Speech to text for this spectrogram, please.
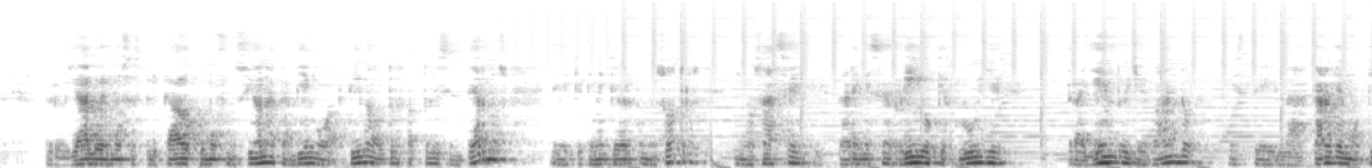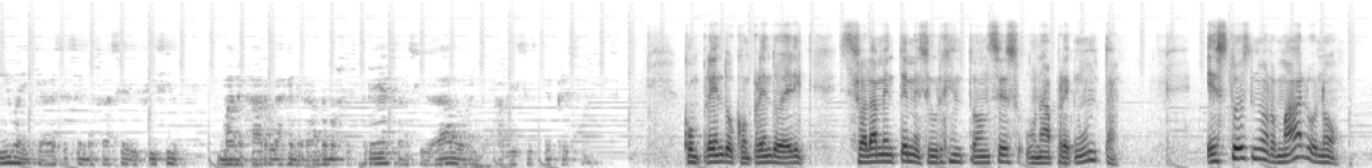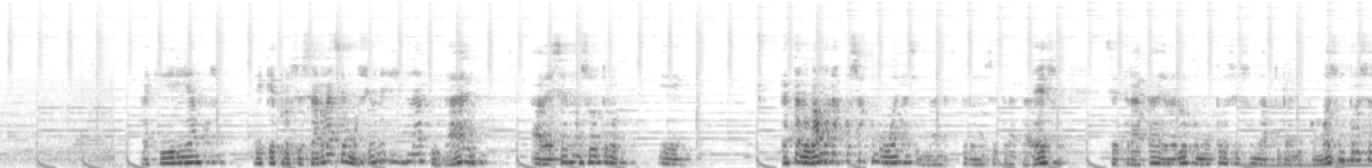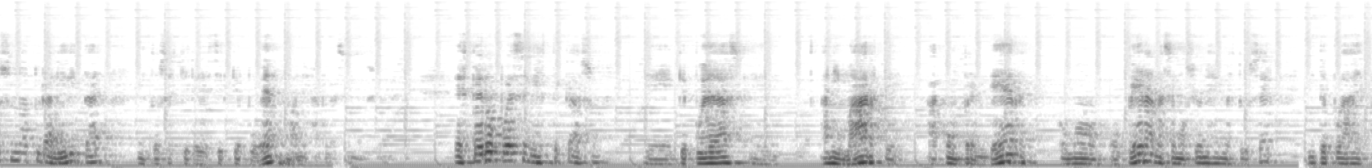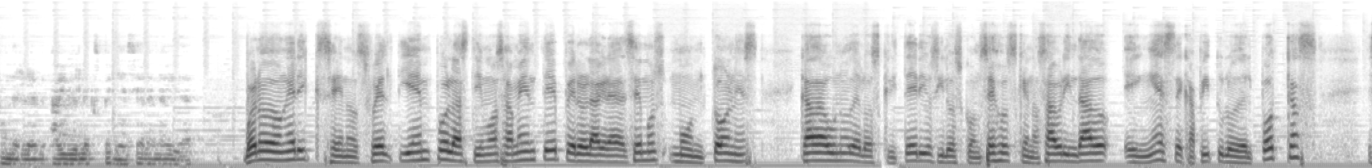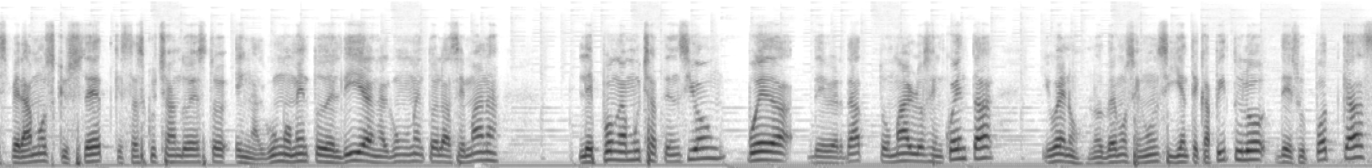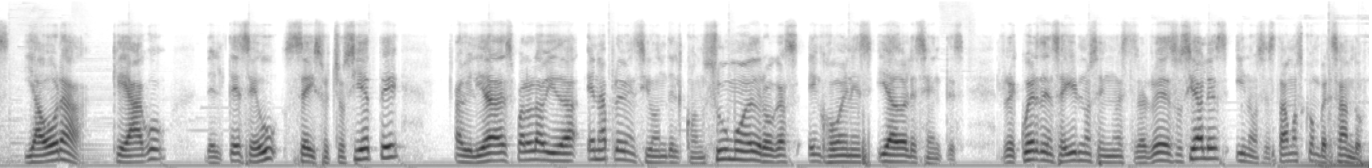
Pero ya lo hemos explicado cómo funciona también o activa otros factores internos eh, que tienen que ver con nosotros y nos hace estar en ese río que fluye, trayendo y llevando este, la carga emotiva y que a veces se nos hace difícil manejarla generándonos estrés, ansiedad o a veces depresión. Comprendo, comprendo, Eric. Solamente me surge entonces una pregunta. ¿Esto es normal o no? Aquí diríamos de que procesar las emociones es natural. A veces nosotros eh, catalogamos las cosas como buenas y malas, pero no se trata de eso. Se trata de verlo como un proceso natural. Y como es un proceso natural y vital, entonces quiere decir que podemos manejar las emociones. Espero pues en este caso eh, que puedas eh, animarte a comprender cómo operan las emociones en nuestro ser y te puedas responder a vivir la experiencia de la Navidad. Bueno, don Eric, se nos fue el tiempo lastimosamente, pero le agradecemos montones cada uno de los criterios y los consejos que nos ha brindado en este capítulo del podcast. Esperamos que usted que está escuchando esto en algún momento del día, en algún momento de la semana, le ponga mucha atención, pueda de verdad tomarlos en cuenta. Y bueno, nos vemos en un siguiente capítulo de su podcast. Y ahora, ¿qué hago? Del TCU 687, habilidades para la vida en la prevención del consumo de drogas en jóvenes y adolescentes. Recuerden seguirnos en nuestras redes sociales y nos estamos conversando.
